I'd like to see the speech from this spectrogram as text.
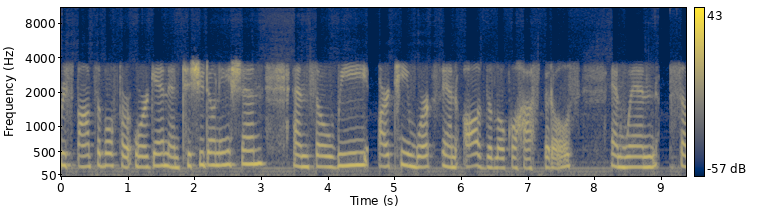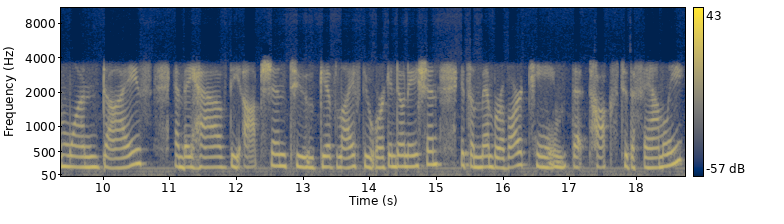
responsible for organ and tissue donation. And so we, our team works in all of the local hospitals and when someone dies and they have the option to give life through organ donation, it's a member of our team that talks to the family,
